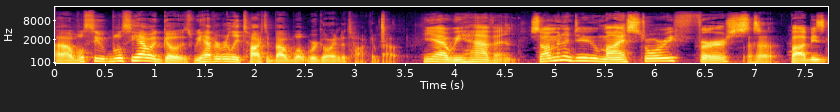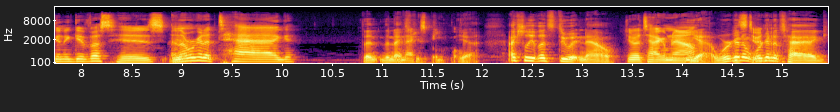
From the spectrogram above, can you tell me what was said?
uh, we'll see we'll see how it goes we haven't really talked about what we're going to talk about Yeah, we haven't. So I'm gonna do my story 1st Uh-huh. Bobby's gonna give us his, and Yeah. then we're gonna tag. the, the next, Next people. people. yeah actually let's do it now Do you wanna tag him now? Yeah, we're gonna we're gonna now. tag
